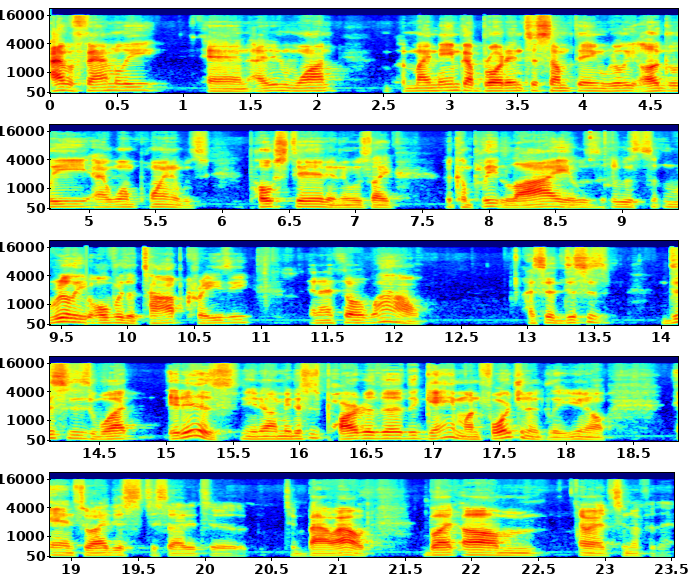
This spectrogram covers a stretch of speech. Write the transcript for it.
I have a family, and I didn't want my name got brought into something really ugly at one point. It was posted, and it was like a complete lie. It was it was really over the top, crazy, and I thought, wow, I said this is this is what it is. You know, I mean, this is part of the the game, unfortunately. You know, and so I just decided to to bow out. But um, all right, that's enough of that.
